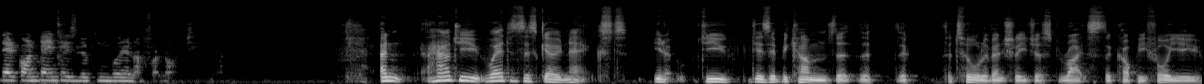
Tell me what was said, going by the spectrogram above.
their content is looking good enough or not And how do you? Where does this go next? You know, do you? Does it become that the the the tool eventually just writes the copy for you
